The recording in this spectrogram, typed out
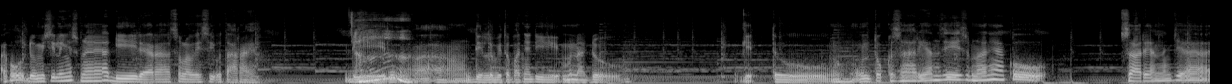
aku domisilinya sebenarnya di daerah Sulawesi Utara ya. Di eh, di lebih tepatnya di Manado. Gitu. Untuk keseharian sih sebenarnya aku seharian aja.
